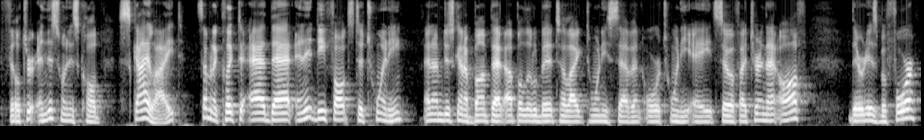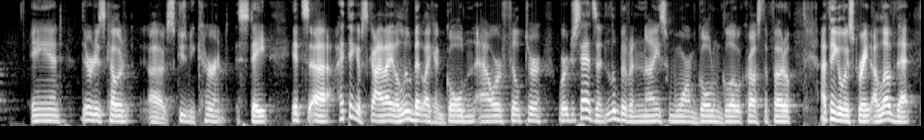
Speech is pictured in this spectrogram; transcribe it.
filter, and this one is called Skylight. So I'm to click to add that, and it defaults to 20. And I'm just going to bump that up a little bit to like 27 or 28. So if I turn that off, there it is before, and there it is color, uh, excuse me, current state. It's, uh, I think of Skylight a little bit like a golden hour filter where it just adds a little bit of a nice warm golden glow across the photo. I think it looks great. I love that.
